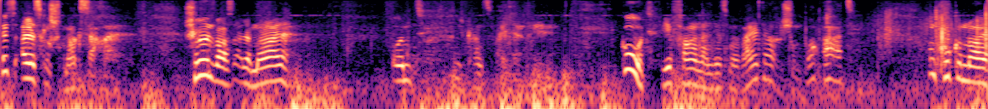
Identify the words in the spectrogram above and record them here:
Ist alles Geschmackssache. Schön war es allemal und ich kann es weiterempfehlen. Gut, wir fahren dann jetzt mal weiter Richtung Bockbad und gucken mal,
